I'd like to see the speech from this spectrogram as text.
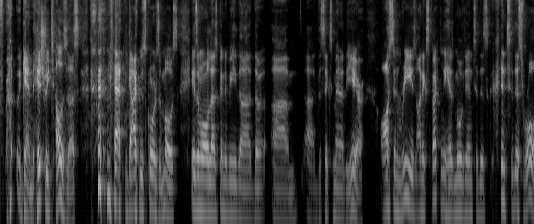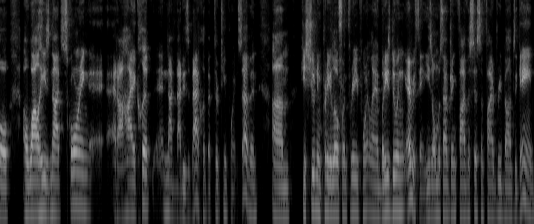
again, the history tells us that the guy who scores the most is more or less going to be the the um, uh, the sixth man of the year. Austin Reaves unexpectedly has moved into this into this role uh, while he's not scoring at a high clip, and not not he's a bad clip at 13.7. Um, he's shooting pretty low from three point land, but he's doing everything. He's almost averaging five assists and five rebounds a game.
